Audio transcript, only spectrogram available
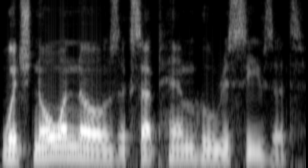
which no one knows except him who receives it.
